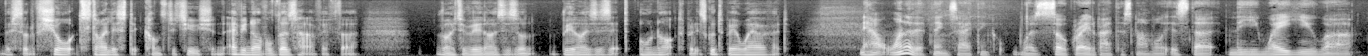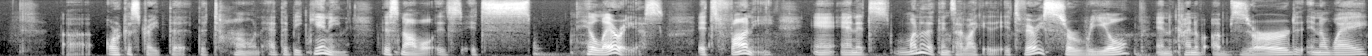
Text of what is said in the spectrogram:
the sort of short stylistic constitution. Every novel does have, if the writer realizes or realizes it or not, but it's good to be aware of it. Now, one of the things I think was so great about this novel is the the way you uh, uh, orchestrate the the tone. At the beginning, this novel it's it's hilarious, it's funny, and, and it's one of the things I like. It's very surreal and kind of absurd in a way.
